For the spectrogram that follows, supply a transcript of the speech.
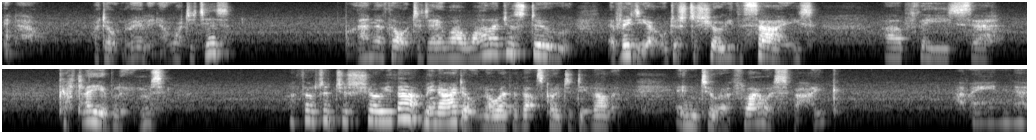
you know, I don't really know what it is. But then I thought today, well, while I just do a video just to show you the size of these uh, Cattleya blooms, I thought I'd just show you that. I mean, I don't know whether that's going to develop into a flower spike. I mean, uh,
